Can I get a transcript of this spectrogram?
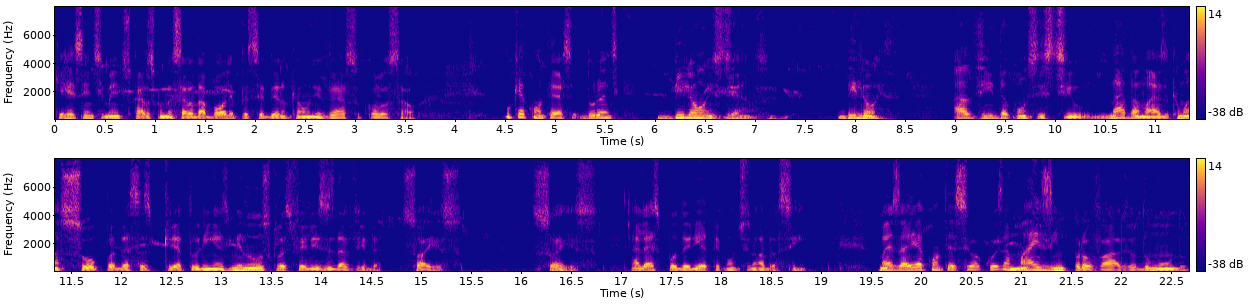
que recentemente os caras começaram a dar bola e perceberam que é um universo colossal. O que acontece? Durante bilhões de anos, bilhões, a vida consistiu nada mais do que uma sopa dessas criaturinhas minúsculas felizes da vida. Só isso. Só isso. Aliás, poderia ter continuado assim. Mas aí aconteceu a coisa mais improvável do mundo,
